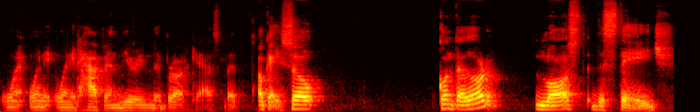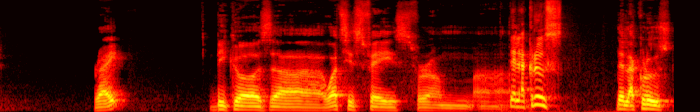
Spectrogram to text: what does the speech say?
when when it, when it happened during the broadcast, but okay. So Contador lost the stage, right? Because uh, what's his face from uh, De la Cruz. De La Cruz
